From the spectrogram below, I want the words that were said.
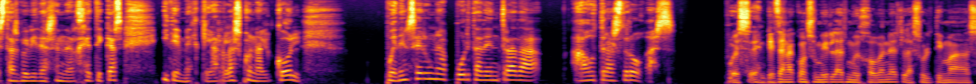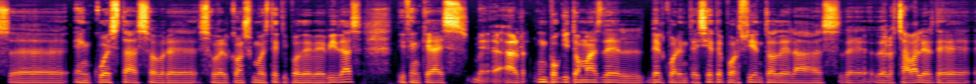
estas bebidas energéticas y de mezclarlas con alcohol. ¿Pueden ser una puerta de entrada a otras drogas? Pues empiezan a consumirlas muy jóvenes. Las últimas eh, encuestas sobre, sobre el consumo de este tipo de bebidas dicen que es eh, un poquito más del, del 47% de, las, de, los chavales de,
